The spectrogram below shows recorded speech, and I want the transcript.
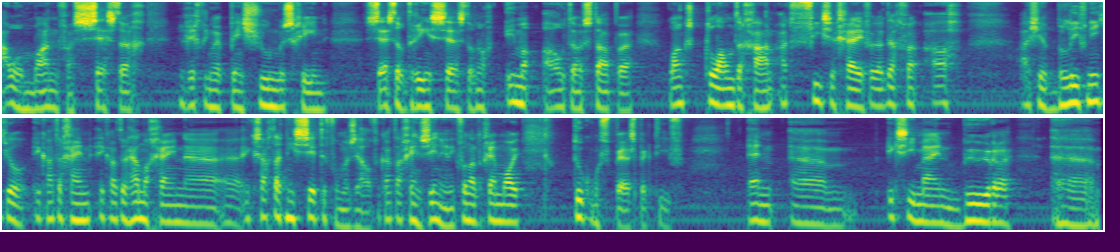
oude man van 60, richting mijn pensioen misschien. 60, 63, nog in mijn auto stappen langs klanten gaan, adviezen geven. Dat ik dacht van, ach, alsjeblieft niet joh. Ik had er, geen, ik had er helemaal geen, ik zag dat niet zitten voor mezelf. Ik had daar geen zin in. Ik vond dat geen mooi toekomstperspectief. En ehm, ik zie mijn buren ehm,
